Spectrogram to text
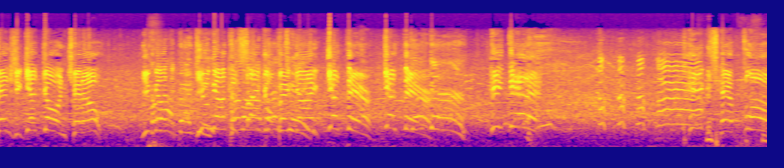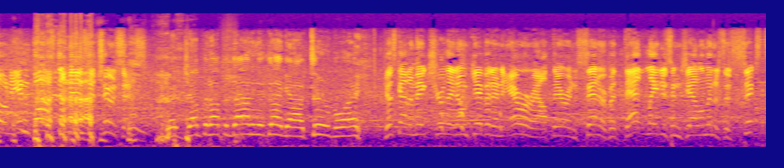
Bengie, get going, kiddo. You Come got on, you got the Come on, cycle, big guy. Get there. Get there. Get there. He did it. Pigs have flown in Boston, Massachusetts. They're jumping up and down in the dugout, too, boy. Just got to make sure they don't give it an error out there in center. But that, ladies and gentlemen, is the sixth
